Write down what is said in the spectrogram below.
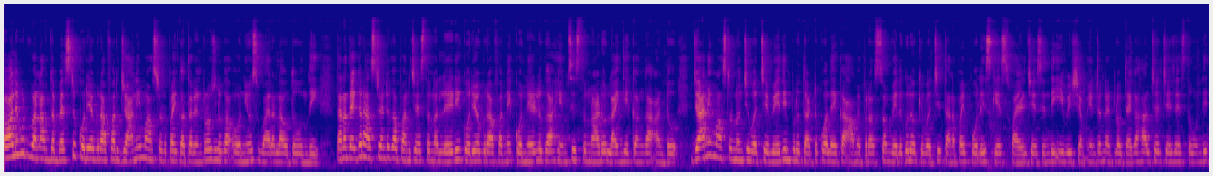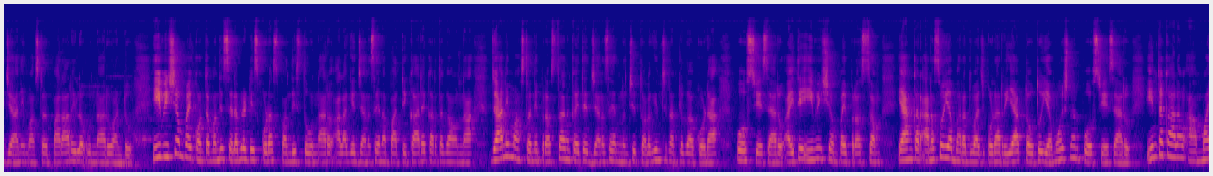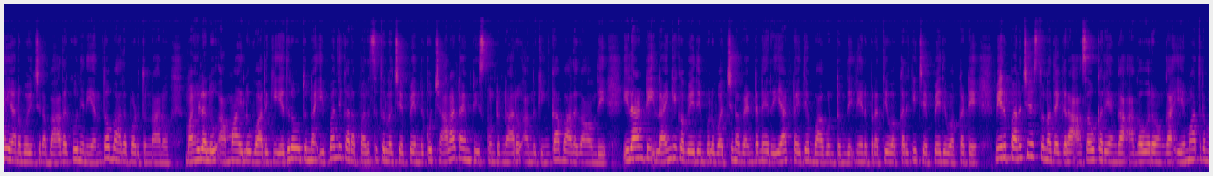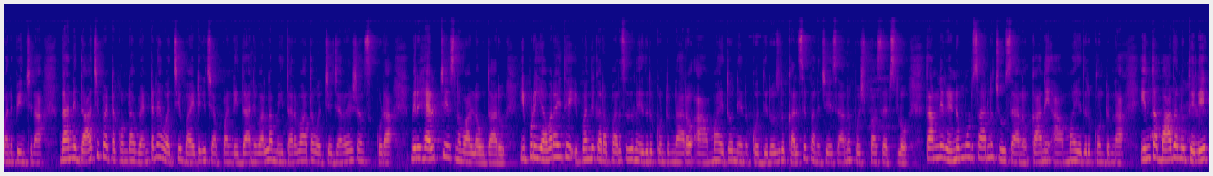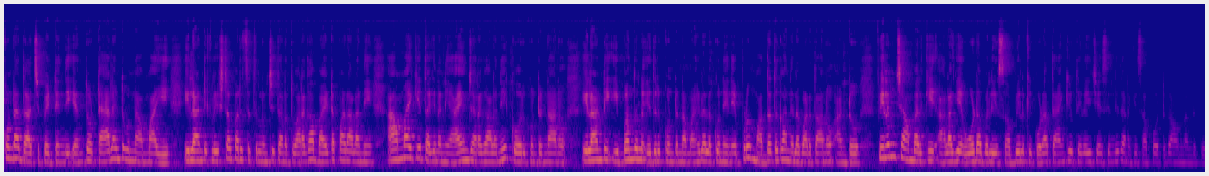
Tollywood one of the best choreographer Jani మాస్టర్పై గత రెండు రోజులుగా ఓ న్యూస్ వైరల్ అవుతూ ఉంది. తన దగ్గర అసిస్టెంట్గా పనిచేస్తున్న లేడీ కొరియోగ్రాఫర్ని కొన్నేళ్ళుగా హింసిస్తున్నాడు లైంగికంగా అంటూ జానీ మాస్టర్ నుంచి వచ్చే వేధింపులు తట్టుకోలేక ఆమె ప్రస్తుతం వెలుగులోకి వచ్చి తనపై పోలీస్ కేసు ఫైల్ చేసింది. ఈ విషయం ఇంటర్నెట్లో తెగ హల్చల్ చేసేస్తూ ఉంది జానీ మాస్టర్. పరారీలో ఉన్నారు అంటూ ఈ విషయంపై కొంతమంది సెలబ్రిటీస్ కూడా స్పందిస్తూ ఉన్నారు. అలాగే జనసేన పార్టీ కార్యకర్తగా ఉన్న జానీ మాస్టర్ని ప్రస్తుతానికైతే జనసేన నుంచి తొలగించినట్లుగా కూడా పోస్ట్ చేశారు. అయితే ఈ విషయంపై ప్రస్తుతం యాంకర్ అనసూయ భరద్వాజ్ కూడా రియాక్ట్ అవుతూ ఎమోషనల్ పోస్ట్ చేశారు. ఇంతకాలం ఆ అమ్మాయి అనుభవించిన బాధకు నేను ఎంతో బాధపడుతున్నాను. మహిళలు అమ్మాయిలు వారికి ఎదురవుతున్న ఇబ్బందికర పరిస్థితులను చెప్పేందుకు చాలా టైం తీసుకుంటున్నారు. అందుకు ఇంకా బాధగా ఉంది. ఇలాంటి లైంగిక వేధింపులు వచ్చిన వెంటనే రియాక్ట్ అయితే బాగుంటుంది. నేను ప్రతి ఒక్కరికి చెప్పేది ఒక్కటే. మీరు పనిచేస్తున్న దగ్గర అసౌకర్యంగా అగౌరవంగా ఏమాత్రం అనిపించినా దాన్ని దాచిపెట్టకుండా వెంటనే వచ్చి బయటికి చెప్పండి. దానివల్ల మీ తర్వాత వచ్చే జనరేషన్స్ కూడా మీరు హెల్ప్ చేసిన వాళ్ళు అవుతారు. ఇప్పుడు ఎవరైతే ఇబ్బందికర పరిస్థితులను ఎదుర్కొంటున్నారో ఆ అమ్మాయితో నేను కొద్ది రోజులు కలిసి పనిచేశాను పుష్ప సెట్స్లో. తనని రెండు మూడు సార్లు చూశాను. కానీ ఆ అమ్మాయి ఎదుర్కొంటున్న ఇంత బాధను తెలియకుండా దాచిపెట్టింది. ఎంతో టాలెంట్ ఉన్న అమ్మాయి. ఇలాంటి క్లిష్ట పరిస్థితుల నుంచి తను త్వరగా బయటపడాలని ఆ అమ్మాయికి తగిన న్యాయం జరగాలని కోరుకుంటున్నాను. ఇలాంటి ఇబ్బందులు ఎదుర్కొంటున్న మహిళలకు నేను ఎప్పుడూ మద్దతుగా నిలబడతాను అంటూ ఫిలిం ఛాంబర్కి అలాగే ఓడబ్ల్యూ సభ్యులకి కూడా థ్యాంక్ యూ తెలియజేసింది తనకి సపోర్ట్గా ఉన్నందుకు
